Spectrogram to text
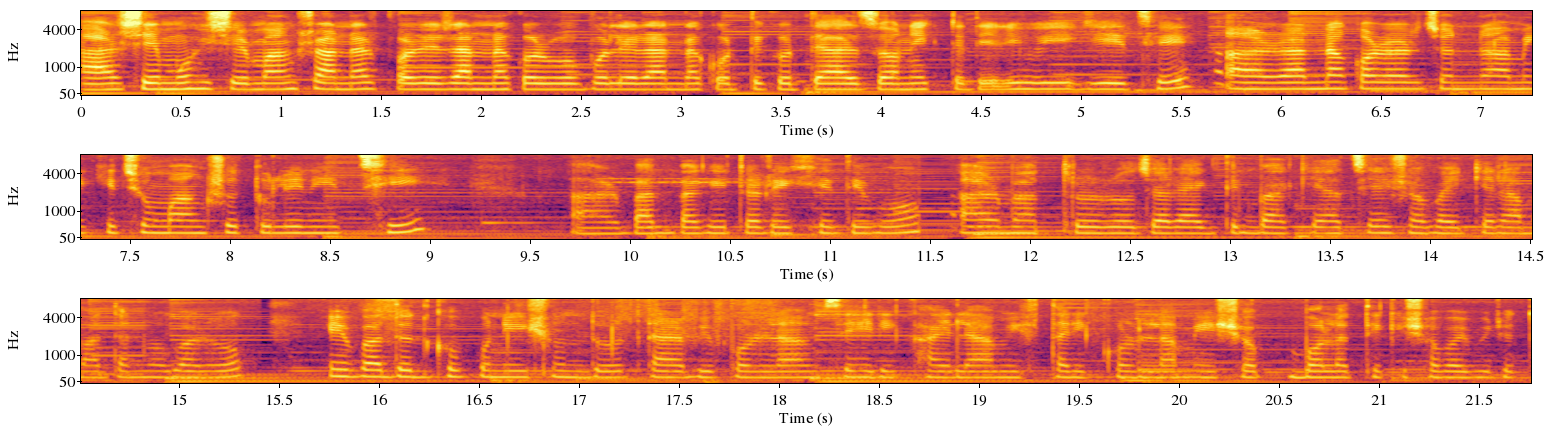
আর সে মহিষের মাংস আনার পরে রান্না করব বলে রান্না করতে করতে আজ অনেকটা দেরি হয়ে গিয়েছে। আর রান্না করার জন্য আমি কিছু মাংস তুলে নিচ্ছি। আর বাদ বাকিটা রেখে দেব। আর মাত্র রোজার একদিন বাকি আছে, সবাইকে রামাদান মোবারক। এবাদত গোপনেই সুন্দর, তারাবি পড়লাম, সেহেরি খাইলাম, ইফতারি করলাম, এসব বলা থেকে সবাই বিরত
